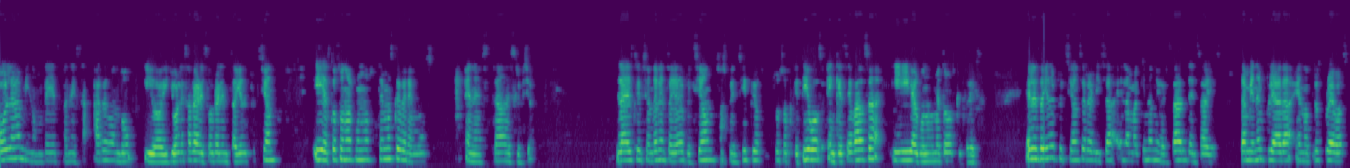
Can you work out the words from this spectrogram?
Hola, mi nombre es Vanessa Arredondo y hoy yo les hablaré sobre el ensayo de fricción y estos son algunos temas que veremos en esta descripción. La descripción del ensayo de fricción, sus principios, sus objetivos, en qué se basa y algunos métodos que utiliza. El ensayo de fricción se realiza en la máquina universal de ensayos, también empleada en otras pruebas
